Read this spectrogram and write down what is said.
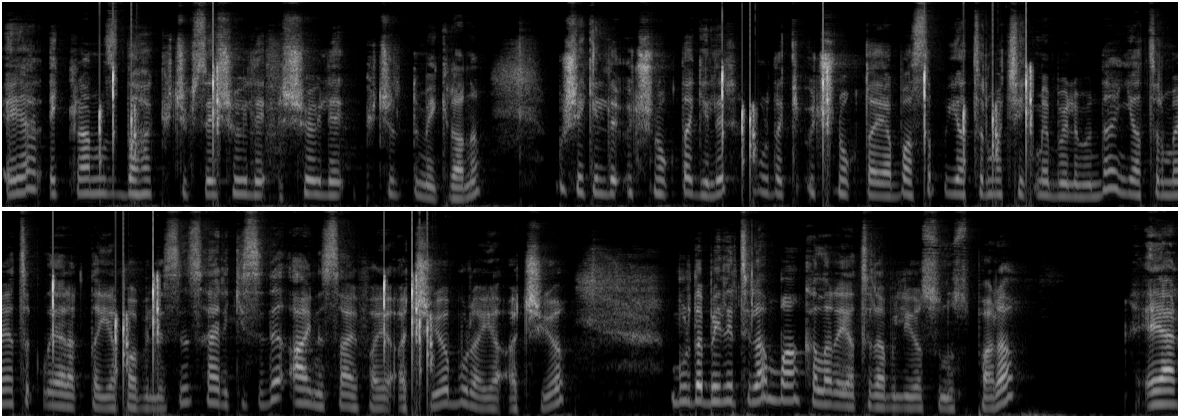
Eğer ekranınız daha küçükse şöyle şöyle küçülttüm ekranı. Bu şekilde 3 nokta gelir. Buradaki 3 noktaya basıp yatırma çekme bölümünden yatırmaya tıklayarak da yapabilirsiniz. Her ikisi de aynı sayfayı açıyor. Burayı açıyor. Burada belirtilen bankalara yatırabiliyorsunuz para. Eğer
